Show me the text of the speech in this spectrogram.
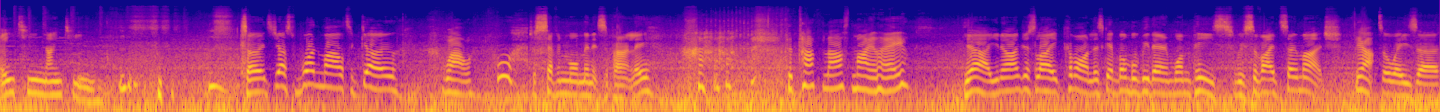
1819. so it's just one mile to go, Wow. Whew, just seven more minutes apparently. The tough last mile, hey? Yeah, you know, I'm just like, come on, let's get Bumblebee there in one piece. We've survived so much. Yeah. It's always uh,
